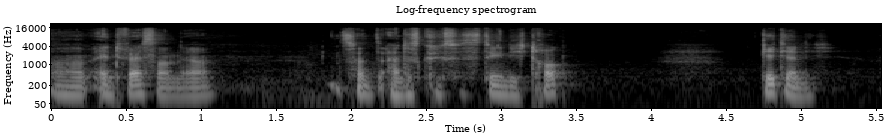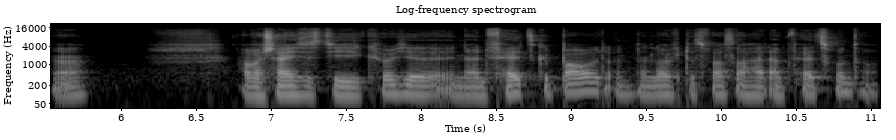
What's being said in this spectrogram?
äh, entwässern, ja. Sonst anders kriegst du das Ding nicht trocken. Geht ja nicht. Ja. Aber wahrscheinlich ist die Kirche in einen Fels gebaut und dann läuft das Wasser halt am Fels runter.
